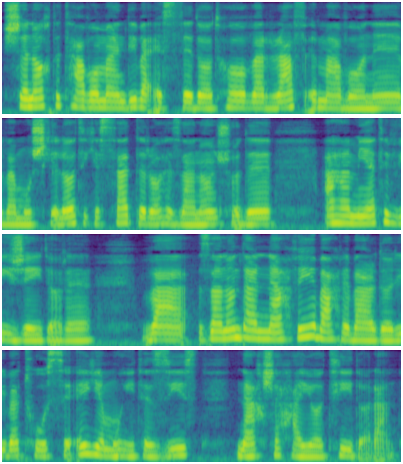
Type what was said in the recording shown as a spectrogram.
شناخت توامندی و استعدادها و رفع موانع و مشکلاتی که صد راه زنان شده اهمیت ویژه‌ای داره. و زنان در نحوه بهره برداری و توسعه محیط زیست نقش حیاتی دارند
